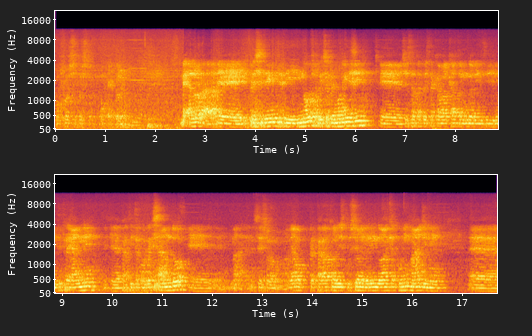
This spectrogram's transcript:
O forse questo. Ok, quello. Beh, allora, eh, il presidente di, di noi, Fabrizio Cremonesi, eh, c'è stata questa cavalcata lunga 20, 23 anni, che è partita con Rexando, eh, ma nel senso abbiamo preparato una discussione venendo anche alcune immagini, eh,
